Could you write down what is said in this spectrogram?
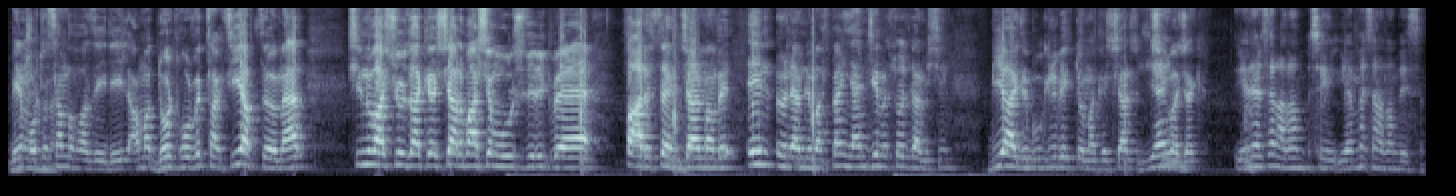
Mükemmel. orta saham da fazla iyi değil ama 4 forvet taktiği yaptı Ömer. Şimdi başlıyoruz arkadaşlar. Başlama vuruşu dedik ve Paris Saint Germain ve en önemli maç. Ben yeneceğime söz vermişim. Bir aydır bugünü bekliyorum arkadaşlar. Yen- Çivacak. Yenersen adam şey yenmezsen adam değilsin.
